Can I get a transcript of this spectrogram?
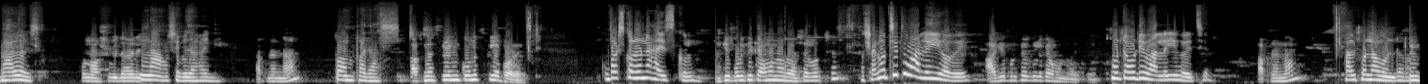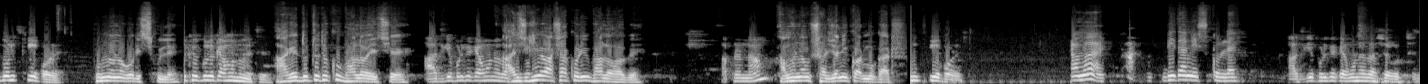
ভালো হয়েছে কোনো অসুবিধা হয়নি? না অসুবিধা হয়নি। আপনার নাম? পম্পা দাস আপনার স্টুডেন্ট কোন স্কুলে পড়ে? কুপার্স কলোনি হাই স্কুল আজকে পরীক্ষা কেমন হবে আশা করছেন? আশা করছি তো ভালোই হবে। আগে পরীক্ষাগুলো কেমন হয়েছে? মোটামুটি ভালোই হয়েছে। আপনার নাম? আলপনা মন্ডল তুমি কোন স্কুলে পড়ে? পূর্ণনগর স্কুলে পরীক্ষাগুলো কেমন হয়েছে? আগে দুটো তো খুব ভালো হয়েছে। আজকে পরীক্ষা কেমন হবে? আজকেও আশা করি ভালো হবে। আপনার নাম? আমার নাম সজনী কর্মকার। কোন স্কুলে পড়ে? আমার বিধান স্কুলে আজকে পরীক্ষা কেমন হবে আশা করছেন?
